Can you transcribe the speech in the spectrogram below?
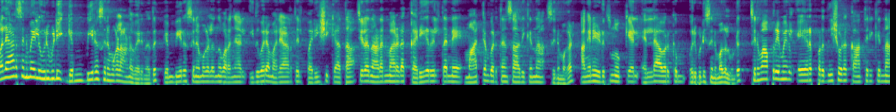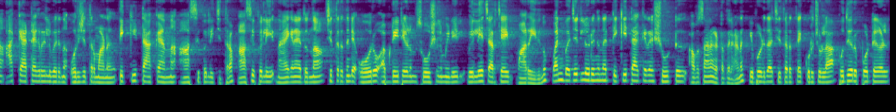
മലയാള സിനിമയിൽ ഒരുപിടി ഗംഭീര സിനിമകളാണ് വരുന്നത്. ഗംഭീര സിനിമകൾ എന്ന് പറഞ്ഞാൽ ഇതുവരെ മലയാളത്തിൽ പരീക്ഷിക്കാത്ത ചില നടന്മാരുടെ കരിയറിൽ തന്നെ മാറ്റം വരുത്താൻ സാധിക്കുന്ന സിനിമകൾ. അങ്ങനെ എടുത്തു നോക്കിയാൽ എല്ലാവർക്കും ഒരുപിടി സിനിമകളുണ്ട്. സിനിമാ പ്രേമികൾ ഏറെ പ്രതീക്ഷയോടെ കാത്തിരിക്കുന്ന ആ കാറ്റഗറിയിൽ വരുന്ന ഒരു ചിത്രമാണ് ടിക്കി ടാക്ക എന്ന ആസിഫ് അലി ചിത്രം. ആസിഫ് അലി നായകനായെത്തുന്ന ചിത്രത്തിന്റെ ഓരോ അപ്ഡേറ്റുകളും സോഷ്യൽ മീഡിയയിൽ വലിയ ചർച്ചയായി മാറിയിരുന്നു. വൻ ബജറ്റിൽ ഒരുങ്ങുന്ന ടിക്കി ടാക്കയുടെ ഷൂട്ട് അവസാന ഘട്ടത്തിലാണ്. ഇപ്പോഴത്തെ ചിത്രത്തെക്കുറിച്ചുള്ള പുതിയ റിപ്പോർട്ടുകൾ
